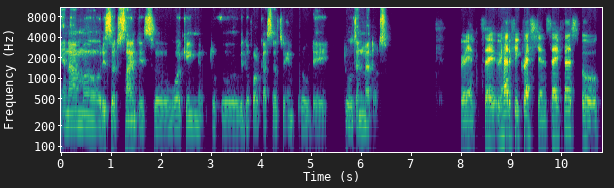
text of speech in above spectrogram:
And I'm a research scientist uh, working to, uh, with the forecasters to improve the tools and methods. Brilliant. So we had a few questions. So first of all,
